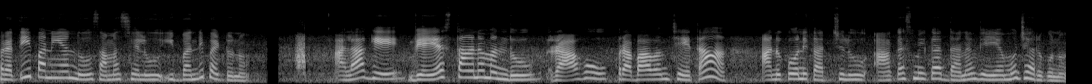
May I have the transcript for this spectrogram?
ప్రతి పని యందు సమస్యలు ఇబ్బంది పెట్టును. అలాగే వ్యయస్థానమందు రాహు ప్రభావం చేత అనుకోని ఖర్చులు ఆకస్మిక ధన వ్యయము జరుగును.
